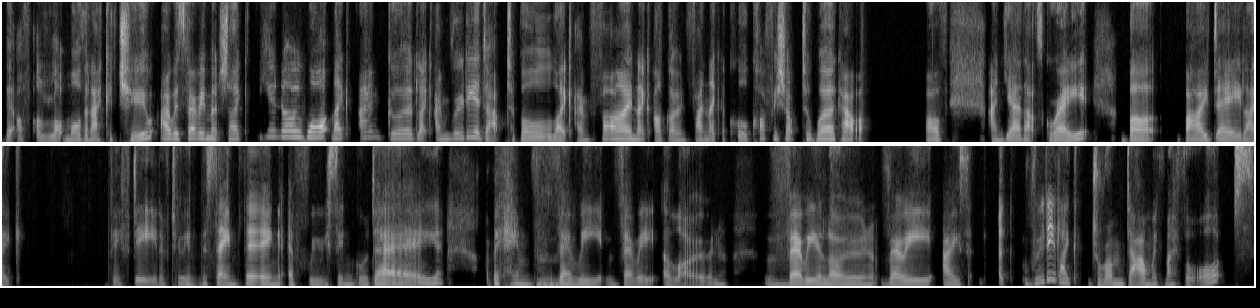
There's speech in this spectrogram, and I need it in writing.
bit off a lot more than I could chew. I was very much like, you know what? Like, I'm good. Like, I'm really adaptable. Like, I'm fine. Like, I'll go and find like a cool coffee shop to work out of. And yeah, that's great. But by day like 15 of doing the same thing every single day, I became mm. very, very alone. Very alone, very I really like drummed down with my thoughts.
